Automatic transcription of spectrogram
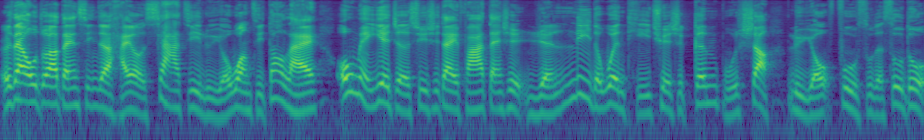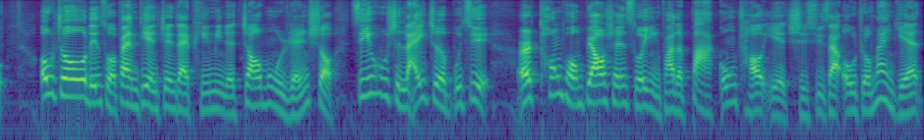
而在欧洲要担心的还有夏季旅游旺季到来，欧美业者蓄势待发，但是人力的问题却是跟不上旅游复苏的速度。欧洲连锁饭店正在拼命的招募人手，几乎是来者不拒。而通膨飙升所引发的罢工潮也持续在欧洲蔓延。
